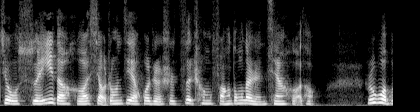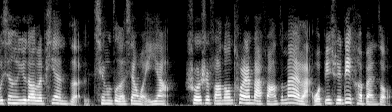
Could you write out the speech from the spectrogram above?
就随意的和小中介或者是自称房东的人签合同。如果不幸遇到了骗子，轻则像我一样，说是房东突然把房子卖了，我必须立刻搬走，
